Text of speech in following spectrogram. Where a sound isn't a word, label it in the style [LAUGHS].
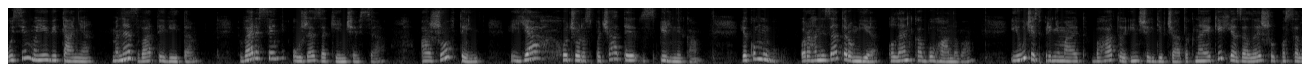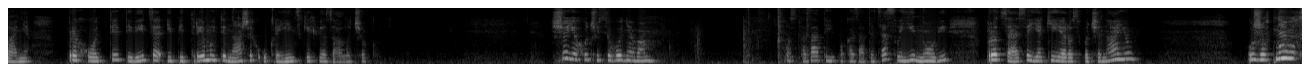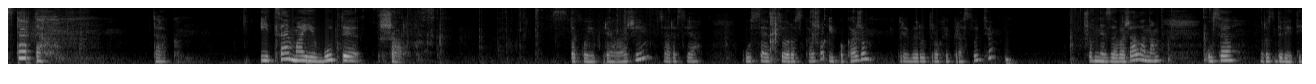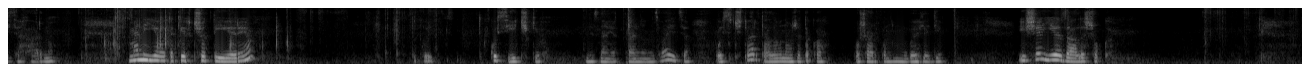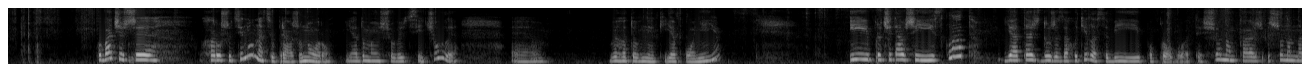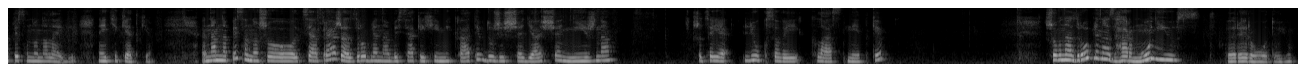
Усім мої вітання. Мене звати Віта. Вересень уже закінчився, а жовтень я хочу розпочати з спільника, якому організатором є Оленка Буганова. І участь приймають багато інших дівчаток, на яких я залишу посилання. Приходьте, дивіться і підтримуйте наших українських в'язалочок. Що я хочу сьогодні вам розказати і показати? Це свої нові процеси, які я розпочинаю у жовтневих стартах. Так. І це має бути шарф з такої пряжі. Зараз я усе все розкажу і покажу. Приберу трохи красуцю, щоб не заважала нам усе роздивитися гарно. У мене є отаких чотири такої косічків. Не знаю, як правильно називається. Ось четверта, але вона вже така по шарпаному вигляді. І ще є залишок. Побачивши хорошу ціну на цю пряжу, нору, я думаю, що ви всі чули. Е, виготовник Японії. І прочитавши її склад, я теж дуже захотіла собі її попробувати. Що нам каже, що нам написано на лейбі, на етикетці? Нам написано, що ця пряжа зроблена без всяких хімікатів, дуже щадяща, ніжна, що це є люксовий клас нитки, що вона зроблена з гармонією з природою.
